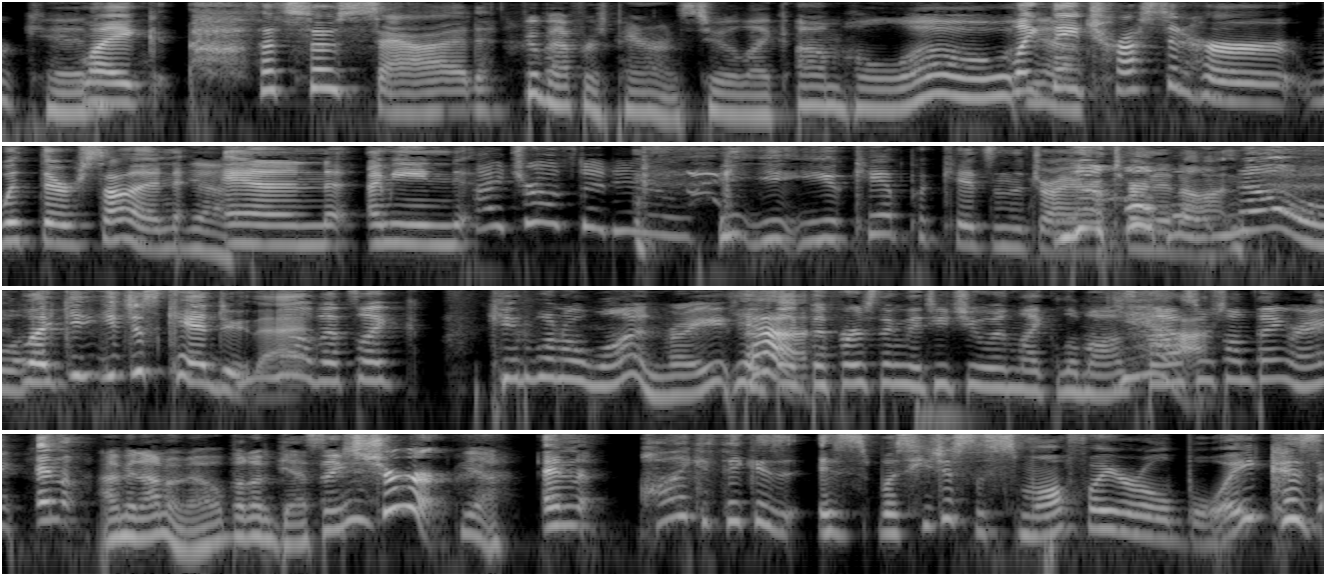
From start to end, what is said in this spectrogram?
Poor kid. Like that's so sad. feel bad for his parents too. Like, um, hello. Like Yeah. they trusted her with their son, Yeah. and I mean, I trusted you. you you can't put kids in the dryer and turn it on. No. Like you, you just can't do that. no, that's like Kid 101, right? Yeah. That's like the first thing they teach you in like Lamaze Yeah. class or something, right? and I mean, I don't know, but I'm guessing. sure, Yeah. and all I could think is is was he just a small four year old boy? Because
